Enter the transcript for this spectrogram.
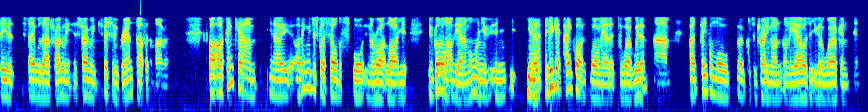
see that stables are struggling, struggling, especially with ground staff at the moment. I, I think, um, you know, I think we just got to sell the sport in the right light. You, you've got to love the animal, and you've and, you know you do get paid quite well now to, to work with them. Um, but people more concentrating on, on the hours that you've got to work and, and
